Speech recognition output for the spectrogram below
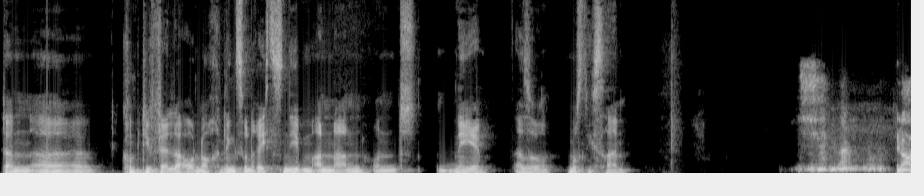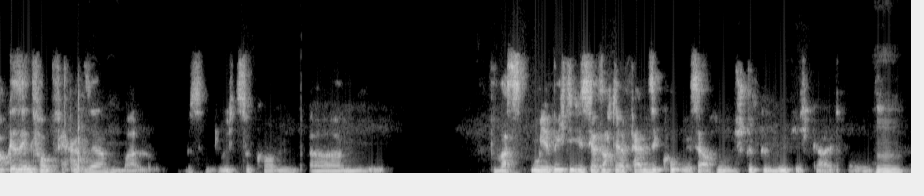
dann äh, kommt die Welle auch noch links und rechts nebenan an. Und nee, also muss nicht sein. Ja, abgesehen vom Fernseher, mal ein bisschen durchzukommen. Ähm, was mir wichtig ist, ja sagt der Fernseh gucken ist ja auch ein Stück Gemütlichkeit. Mhm.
